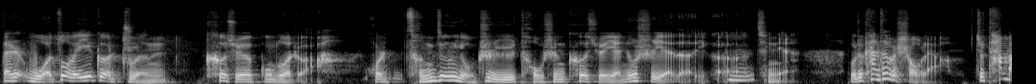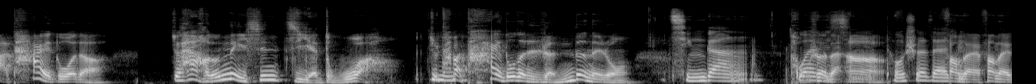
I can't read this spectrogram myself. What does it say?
但是我作为一个准科学工作者啊，或者曾经有志于投身科学研究事业的一个嗯青年，我就看特别受不了，就他把太多的，就他有好多内心解读啊，就他把嗯太多的人的那种。情感投射在啊投射在放在放在，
